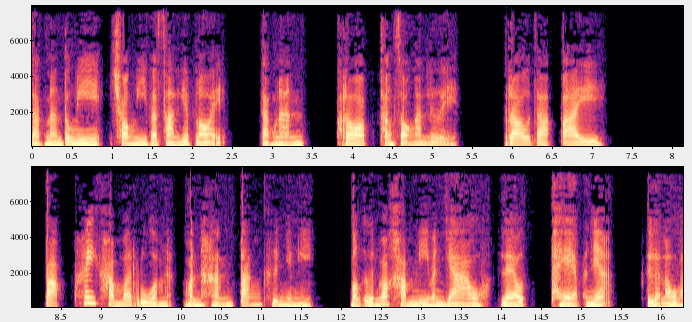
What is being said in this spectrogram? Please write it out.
จากนั้นตรงนี้ช่องนี้ประสานเรียบร้อย จากนั้นครอบทั้งสองอันเลย เราจะไป ให้คำว่ารวมนะมันหันตั้งขึ้นอย่างนี้ บังเอิญว่าคำนี้มันยาว แล้วแถบอันเนี้ยเผื่อเราผ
